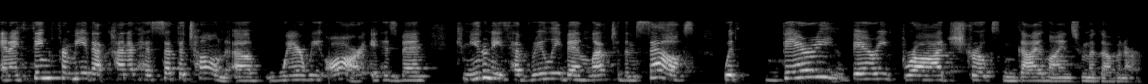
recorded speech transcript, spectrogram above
And I think for me, that kind of has set the tone of where we are. It has been, communities have really been left to themselves with very, very broad strokes and guidelines from the governor.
